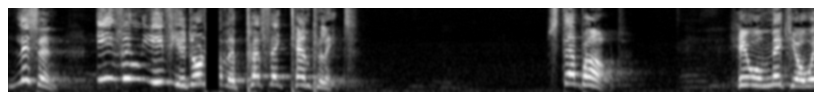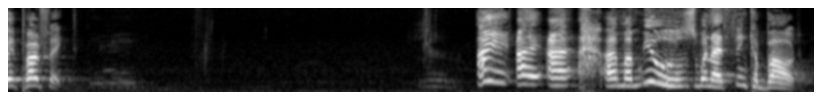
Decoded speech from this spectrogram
Listen, even if you don't have a perfect template, step out. He will make your way perfect. I, I, I, I'm amused when I think about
